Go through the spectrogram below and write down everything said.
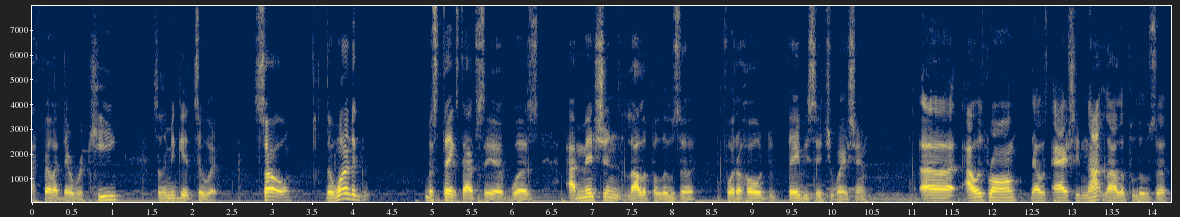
I felt like they were key so let me get to it. So the one of the mistakes that I've said was I mentioned Lollapalooza for the whole baby situation. Uh, I was wrong. That was actually not Lollapalooza.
